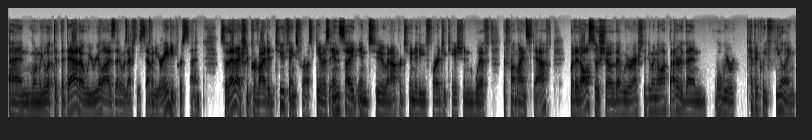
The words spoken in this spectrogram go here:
And when we looked at the data, we realized that it was actually 70 or 80%. So that actually provided two things for us. It gave us insight into an opportunity for education with the frontline staff, but it also showed that we were actually doing a lot better than what we were typically feeling.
